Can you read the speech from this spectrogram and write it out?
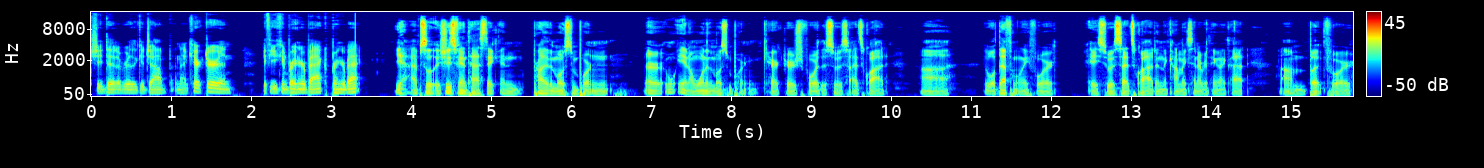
She did a really good job in that character. And if you can bring her back, bring her back. Yeah, absolutely. She's fantastic and probably the most important, or, you know, one of the most important characters for the Suicide Squad. Uh, well, definitely for a Suicide Squad in the comics and everything like that. Um, but for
